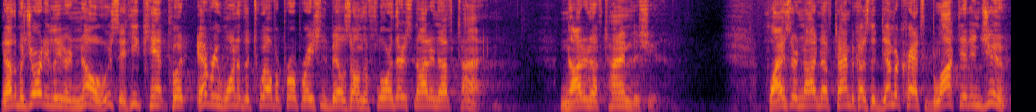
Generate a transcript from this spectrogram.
Now, the majority leader knows that he can't put every one of the 12 appropriations bills on the floor. There's not enough time. Not enough time this year. Why is there not enough time? Because the Democrats blocked it in June.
